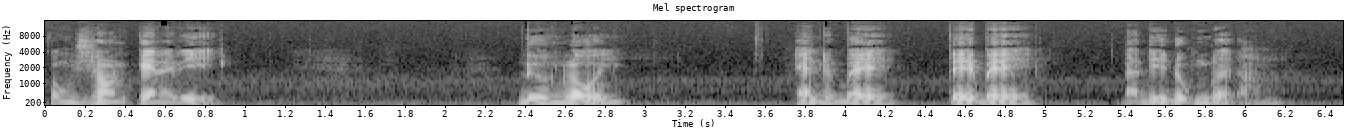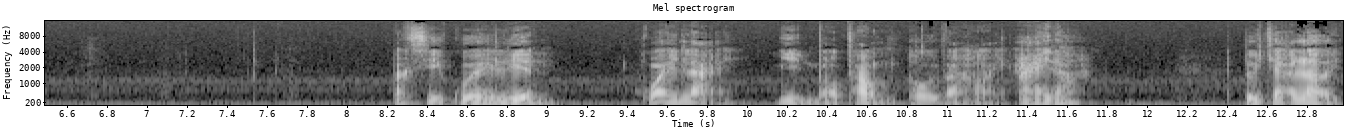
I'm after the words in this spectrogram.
Ông John Kennedy. Đường lối NB, TB đã đi đúng rồi đó. Bác sĩ Quế liền quay lại nhìn vào phòng tôi và hỏi ai đó. Tôi trả lời,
